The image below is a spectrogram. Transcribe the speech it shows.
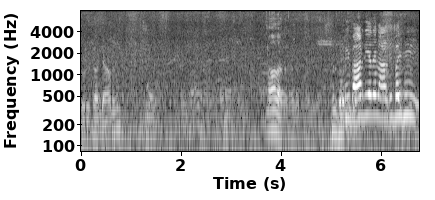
ਗੁਰੂ ਘਰ ਜਾਵੜੂਗਾ ਆਹ ਦਾ ਕਰ ਪੂਰੀ ਬਾਹਰ ਦੀ ਇਹਦੇ ਨਾਲ ਦੀ ਬਾਈ ਜੀ।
